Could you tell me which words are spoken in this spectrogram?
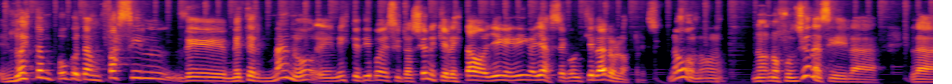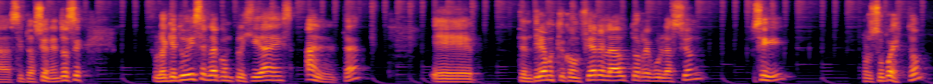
no es tampoco tan fácil de meter mano en este tipo de situaciones que el Estado llegue y diga, ya, se congelaron los precios. No, no, no, no funciona así la, la, situación. Entonces, lo que tú dices, la complejidad es alta. Eh, ¿Tendríamos que confiar en la autorregulación? Sí, por supuesto,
